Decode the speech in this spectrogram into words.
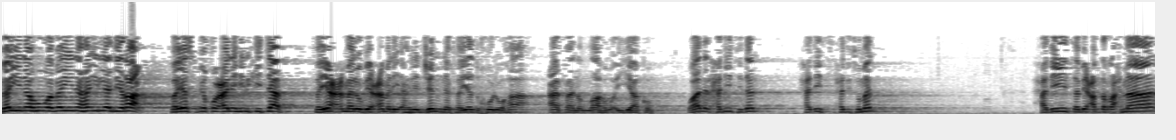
بينه وبينها إلا ذراع فيسبق عليه الكتاب فيعمل بعمل أهل الجنة فيدخلها عافانا الله وإياكم. وهذا الحديث إذن حديث, حديث من؟ حديث أبي عبد الرحمن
